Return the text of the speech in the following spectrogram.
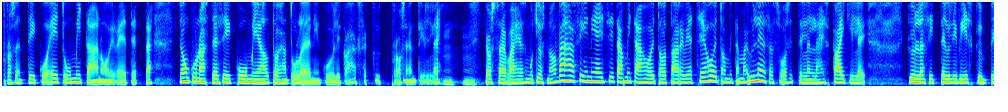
prosenttia, kun ei tule mitään oireet. Että jonkun asteisia kuumialtoihan tulee niin kuin yli 80 prosentille mm, mm. jossain vaiheessa. Mutta jos ne on vähän siinä, niin ei sitä mitään hoitoa tarvitse. Se hoito, mitä mä yleensä suosittelen lähes kaikille kyllä sitten yli 50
